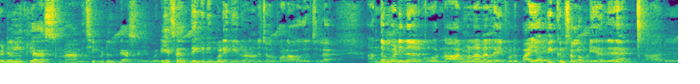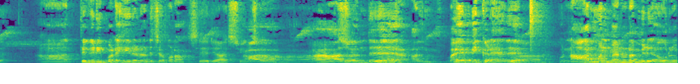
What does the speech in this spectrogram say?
மிடில் கிளாஸ் நினைச்சு மிடில் கிளாஸ் இப்போ ரீசெண்ட் திகிடி பட ஹீரோ நடிச்ச ஒரு படம் வந்துச்சுல அந்த மாதிரி தான் இருக்கும். ஒரு நார்மலான லைஃப் பயோபிக்னு சொல்ல முடியாது. யாரு? திகிடி பட ஹீரோ நடிச்ச படம். சரி அஸ்வின் அது வந்து அது பயோபிக் கிடையாது. ஒரு நார்மல் மேனோட ஒரு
